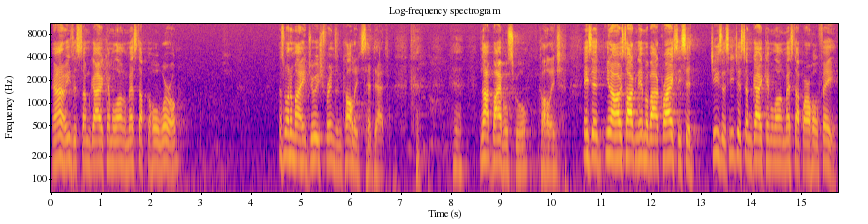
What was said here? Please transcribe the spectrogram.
I know, he's just some guy who came along and messed up the whole world. That's one of my Jewish friends in college said that. Not Bible school, college. He said, you know, I was talking to him about Christ. He said, Jesus, he's just some guy came along and messed up our whole faith.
